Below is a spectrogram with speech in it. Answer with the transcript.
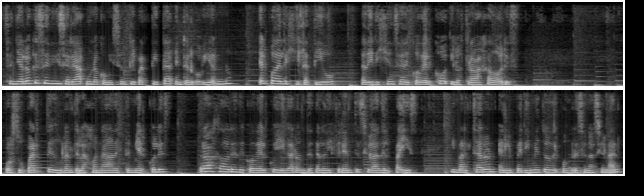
señaló que se iniciará una comisión tripartita entre el gobierno, el Poder Legislativo, la dirigencia de Codelco y los trabajadores. Por su parte, durante la jornada de este miércoles, trabajadores de Codelco llegaron desde las diferentes ciudades del país y marcharon en el perímetro del Congreso Nacional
